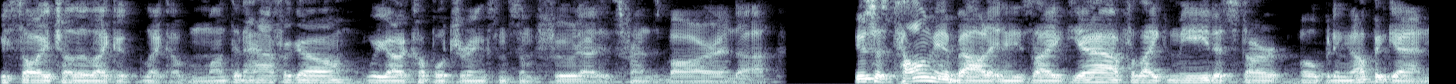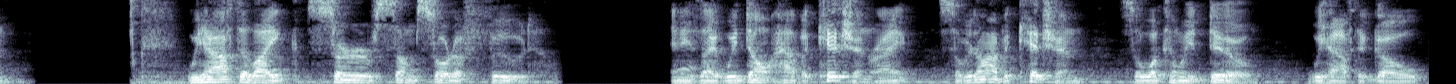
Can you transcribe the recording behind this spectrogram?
we saw each other like a, like a month and a half ago. We got a couple drinks and some food at his friend's bar, and uh, he was just telling me about it. And he's like, "Yeah, for like me to start opening up again." We have to like serve some sort of food and he's like, We don't have a kitchen, right? So we don't have a kitchen. So what can we do? We have to go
